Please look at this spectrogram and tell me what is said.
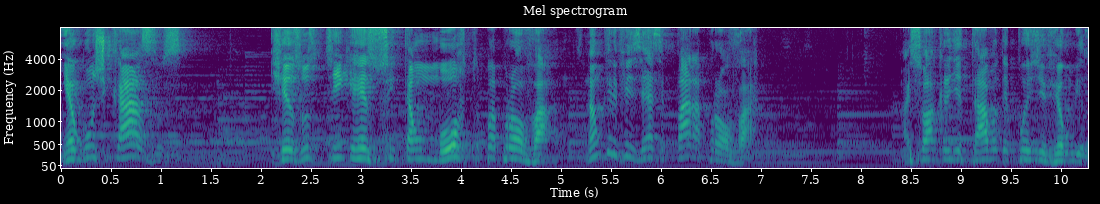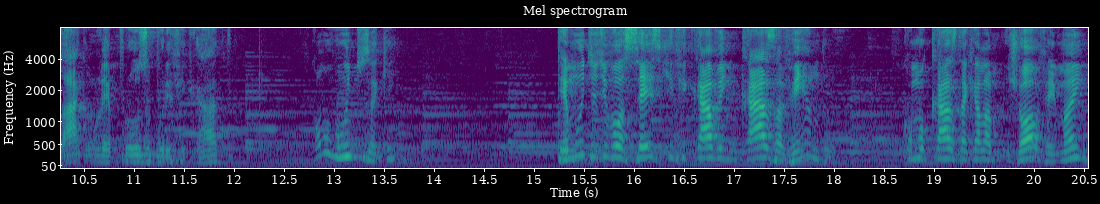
Em alguns casos, Jesus tinha que ressuscitar um morto para provar. Não que ele fizesse para provar, mas só acreditava depois de ver um milagre, um leproso purificado. Como muitos aqui. Tem muitos de vocês que ficavam em casa vendo, como o caso daquela jovem mãe.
